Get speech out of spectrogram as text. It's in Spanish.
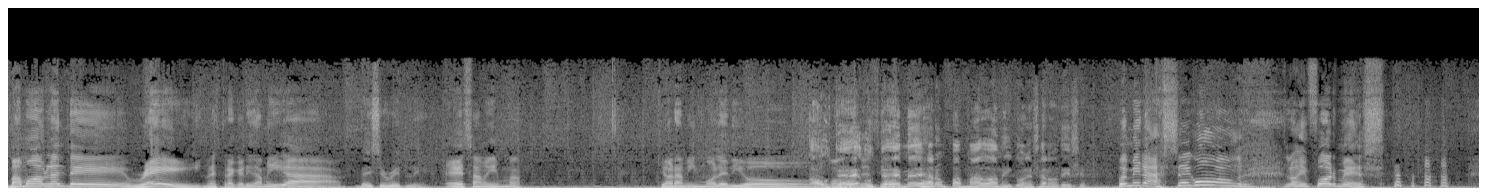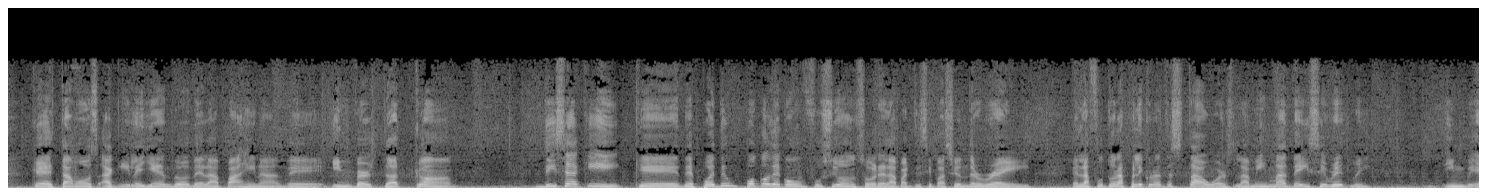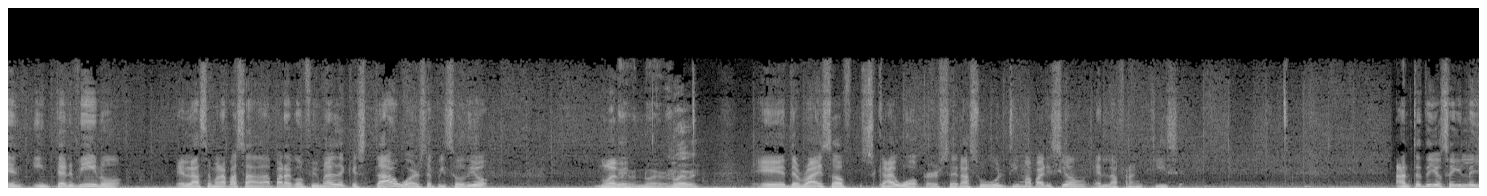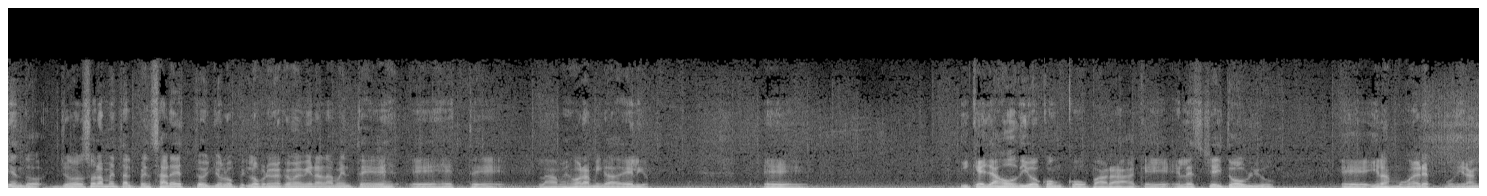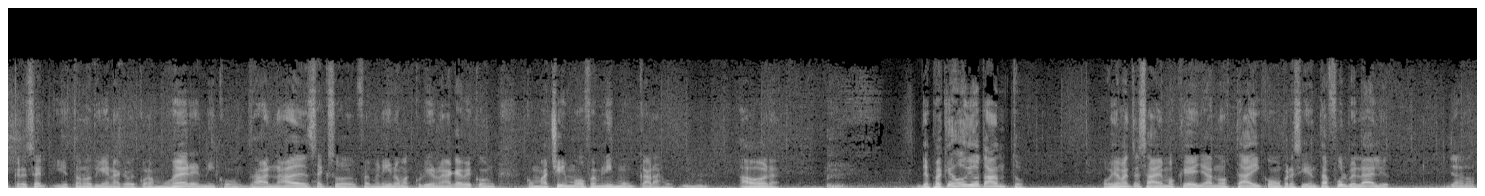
Vamos a hablar de Rey, nuestra querida amiga, Daisy Ridley. esa misma, que ahora mismo le dio... A ustedes, ustedes me dejaron pasmado a mí con esa noticia. Pues mira, según los informes que estamos aquí leyendo de la página de inverse.com, dice aquí que después de un poco de confusión sobre la participación de Rey en las futuras películas de Star Wars, la misma Daisy Ridley in- intervino en la semana pasada para confirmar de que Star Wars episodio 9 Eh, eh, The Rise of Skywalker será su última aparición en la franquicia. Antes de yo seguir leyendo, yo solamente al pensar esto, yo lo, lo primero que me viene a la mente es, es, este la mejor amiga de Helio. Eh, y que ella jodió Conco para que el SJW eh, y las mujeres pudieran crecer. Y esto no tiene nada que ver con las mujeres, ni con o sea, nada de sexo femenino, masculino, nada que ver con, con machismo o feminismo, un carajo. Ahora, después que jodió tanto, obviamente sabemos que ella no está ahí como presidenta full, ¿verdad, Elliot? Ya no.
